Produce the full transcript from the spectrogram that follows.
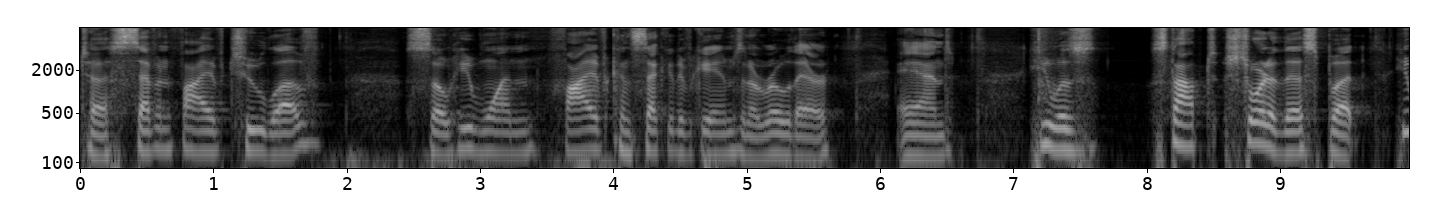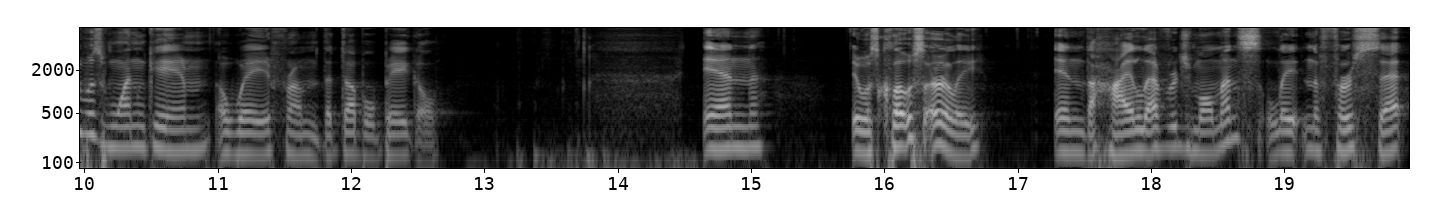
to 7 5 2 love. So he won five consecutive games in a row there, and he was stopped short of this, but he was one game away from the double bagel. In it was close early. In the high leverage moments late in the first set,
